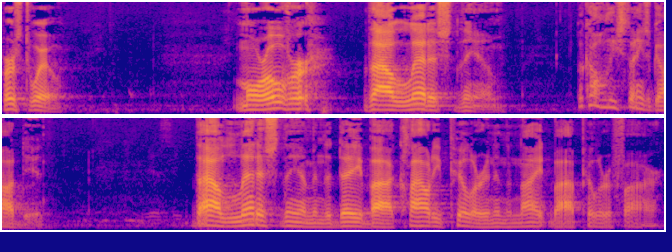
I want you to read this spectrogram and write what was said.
Verse 12. Moreover, thou leddest them. Look all these things God did. Thou leddest them in the day by a cloudy pillar, and in the night by a pillar of fire,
